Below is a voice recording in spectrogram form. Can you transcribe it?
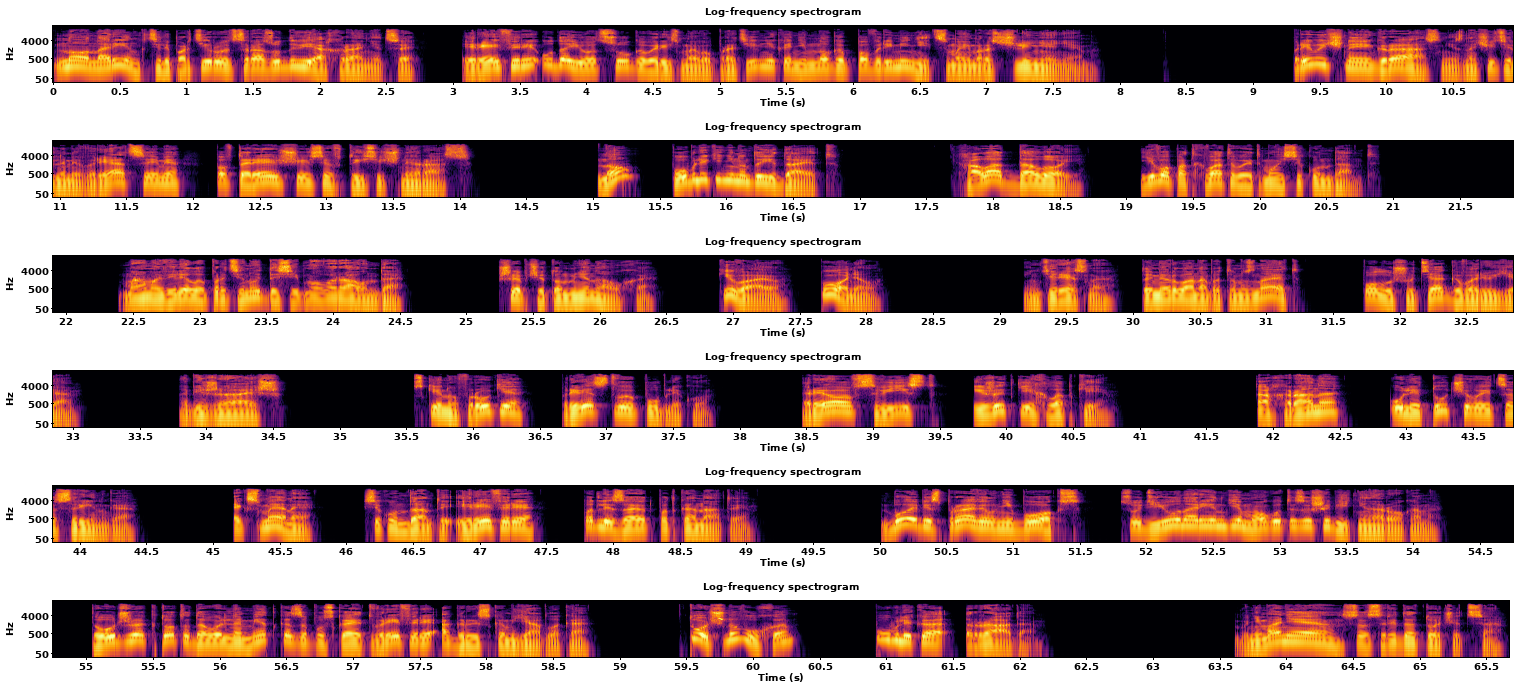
Но на ринг телепортируют сразу две охранницы, и рефери удается уговорить моего противника немного повременить с моим расчленением. Привычная игра с незначительными вариациями, повторяющаяся в тысячный раз. Но публике не надоедает. Халат долой. Его подхватывает мой секундант. «Мама велела протянуть до седьмого раунда», — шепчет он мне на ухо. Киваю. «Понял». «Интересно, Тамерлан об этом знает?» Полушутя говорю я. «Обижаешь». Скинув руки, приветствую публику. Рев, свист и жидкие хлопки. Охрана улетучивается с ринга. Эксмены, секунданты и рефери подлезают под канаты. Бой без правил не бокс, судью на ринге могут и зашибить ненароком. Тут же кто-то довольно метко запускает в рефере огрызком яблоко. Точно в ухо. Публика рада. Внимание сосредоточится.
